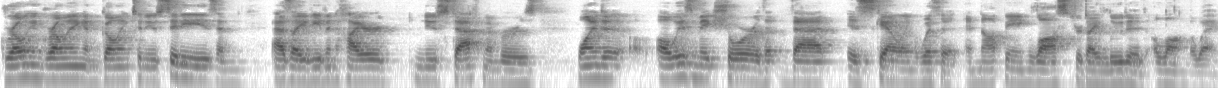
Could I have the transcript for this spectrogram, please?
growing and growing and going to new cities, and as I've even hired new staff members, wanting to always make sure that that is scaling with it and not being lost or diluted along the way.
